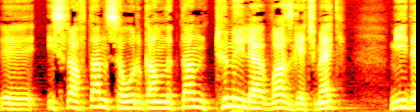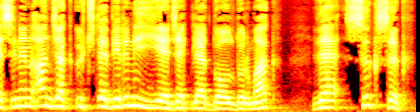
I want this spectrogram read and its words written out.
e, israftan, savurganlıktan tümüyle vazgeçmek, midesinin ancak üçte birini yiyecekle doldurmak ve sık sık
